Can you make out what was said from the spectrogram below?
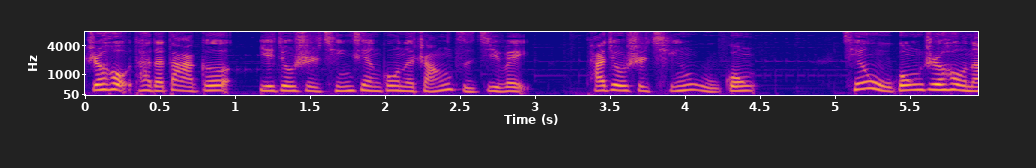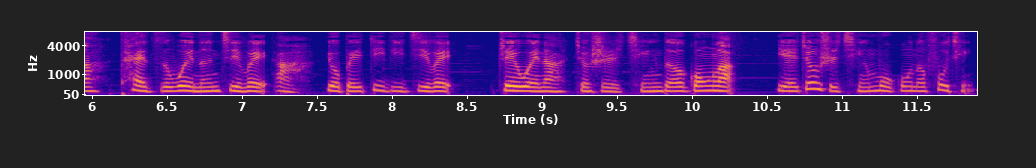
之后他的大哥，也就是秦献公的长子继位，他就是秦武公。秦武公之后呢，太子未能继位啊，又被弟弟继位。这位呢，就是秦德公了，也就是秦穆公的父亲。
